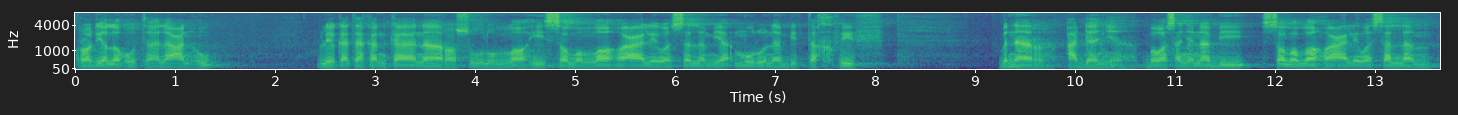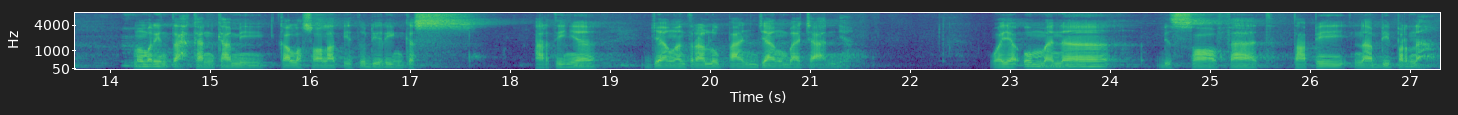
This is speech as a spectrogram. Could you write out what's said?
radhiyallahu taala anhu beliau katakan kana Rasulullah sallallahu alaihi wasallam ya'muruna bitakhfif. Benar adanya bahwasanya Nabi sallallahu alaihi wasallam memerintahkan kami kalau sholat itu diringkes. Artinya jangan terlalu panjang bacaannya wa ya ummana bisafat tapi Nabi pernah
